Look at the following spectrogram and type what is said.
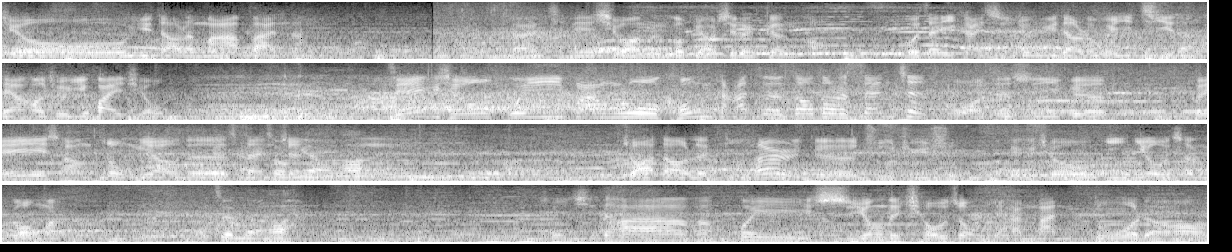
就遇到了麻烦了，当然今天希望能够表现得更好。我在一开始就遇到了危机了，两好球一坏球。落空，打者遭到了三振。哇，这是一个非常重要的三振啊！抓到了第二个出局数，这个球引诱成功啊！真的啊！所以其他会使用的球种也还蛮多的哦。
